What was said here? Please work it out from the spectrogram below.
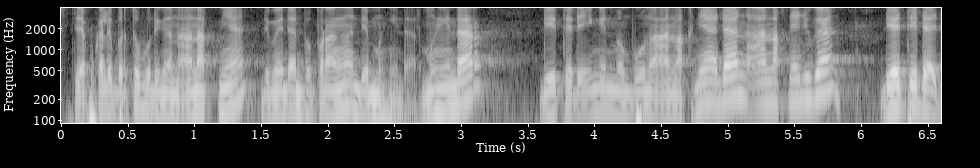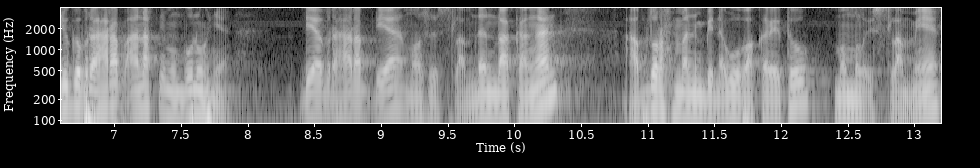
Setiap kali bertemu dengan anaknya di medan peperangan dia menghindar. Menghindar dia tidak ingin membunuh anaknya dan anaknya juga dia tidak juga berharap anaknya membunuhnya. Dia berharap dia masuk Islam dan belakangan Abdurrahman bin Abu Bakar itu memeluk Islam ya.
